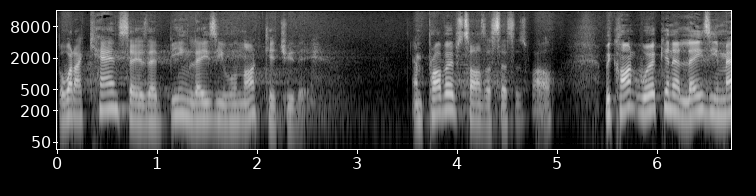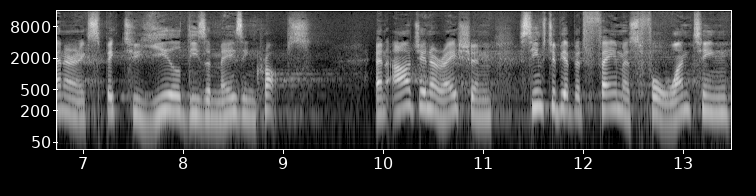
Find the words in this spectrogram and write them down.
But what I can say is that being lazy will not get you there. And Proverbs tells us this as well. We can't work in a lazy manner and expect to yield these amazing crops. And our generation seems to be a bit famous for wanting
